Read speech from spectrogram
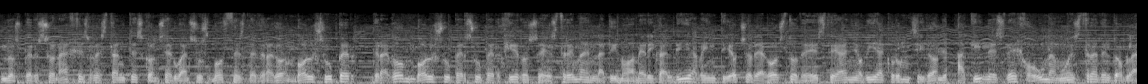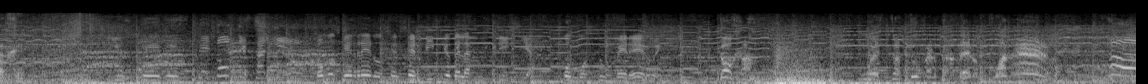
los personajes restantes conservan sus voces de Dragon Ball Super, Dragon Ball Super Super Hero se estrena en Latinoamérica el día 28 de agosto de este año vía Crunchyroll, aquí les dejo una muestra del doblaje. ¿Y ustedes de dónde salieron? Somos guerreros en servicio de la justicia, como superhéroes. ¡Gohan! ¡Muestra tu verdadero poder!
